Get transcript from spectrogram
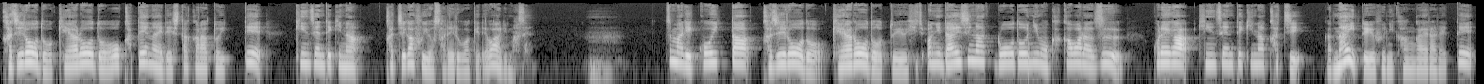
家事労働、ケア労働を家庭内でしたからといって金銭的な価値が付与されるわけではありません。つまりこういった家事労働、ケア労働という非常に大事な労働にもかかわらず、これが金銭的な価値がないというふうに考えられて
